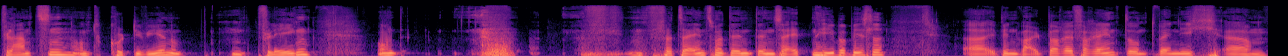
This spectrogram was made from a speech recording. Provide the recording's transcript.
pflanzen und kultivieren und, pflegen. Und verzeihen Sie mir den, den Seitenhieb ein bisschen. Äh, ich bin Waldbaureferent und wenn ich ähm,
